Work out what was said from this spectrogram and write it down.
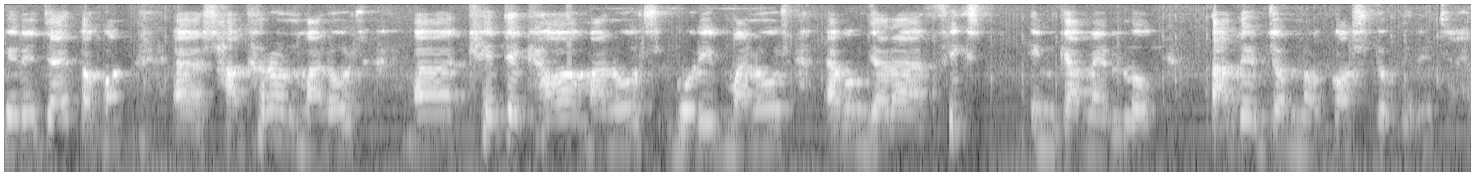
বেড়ে যায়, তখন সাধারণ মানুষ খেটে খাওয়া মানুষ, গরিব মানুষ এবং যারা ফিক্সড ইনকামের লোক, তাদের জন্য কষ্ট বেড়ে যায়।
